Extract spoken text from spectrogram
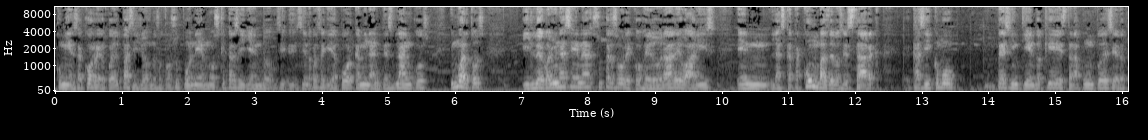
comienza a correr por el pasillo. Nosotros suponemos que persiguiendo, si- siendo perseguida por caminantes blancos y muertos. Y luego hay una escena súper sobrecogedora de Varys en las catacumbas de los Stark, casi como presintiendo que están a punto de ser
